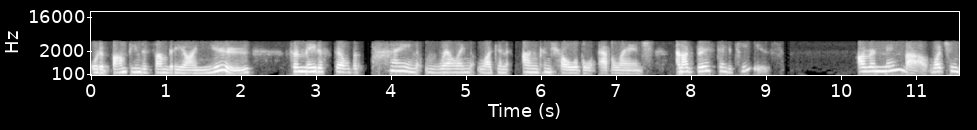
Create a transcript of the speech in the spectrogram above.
or to bump into somebody I knew for me to feel the pain welling like an uncontrollable avalanche, and I burst into tears. I remember watching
